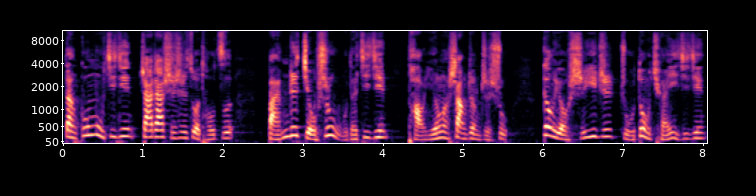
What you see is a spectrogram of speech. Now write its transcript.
但公募基金扎扎实实做投资，百分之九十五的基金跑赢了上证指数，更有十一只主动权益基金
